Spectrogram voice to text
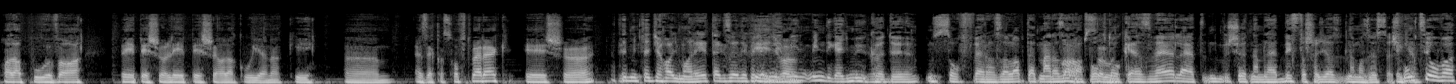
alapulva lépésről lépésre alakuljanak ki ezek a szoftverek, és... Hát, mint egy hagyma rétegződik, hogy van. Mind, mindig egy működő Igen. szoftver az alap, tehát már az Abszolút. alapoktól kezdve, lehet, sőt nem lehet biztos, hogy az, nem az összes Igen. funkcióval,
